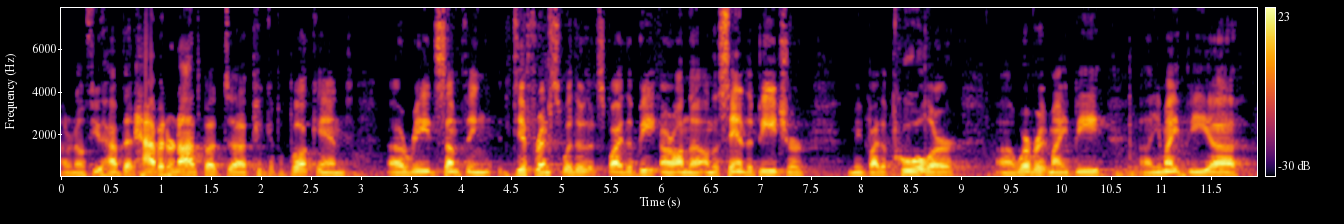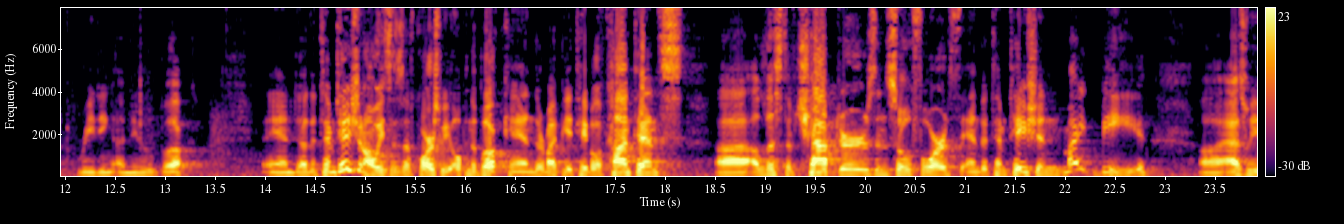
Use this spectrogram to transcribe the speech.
I don't know if you have that habit or not, but uh, pick up a book and uh, read something different, whether it's by the beach or on the on the sand of the beach, or maybe by the pool, or uh, wherever it might be. Uh, you might be reading a new book. And the temptation always is, of course, we open the book and there might be a table of contents, a list of chapters, and so forth. And the temptation might be uh, as we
